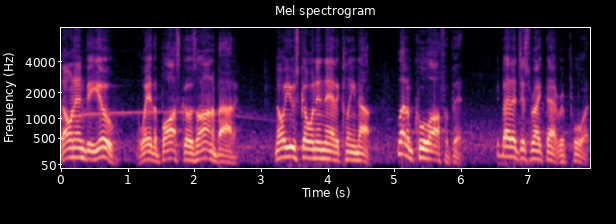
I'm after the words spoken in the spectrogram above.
Don't envy you, the way the boss goes on about it. No use going in there to clean up. Let him cool off a bit. You better just write that report.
